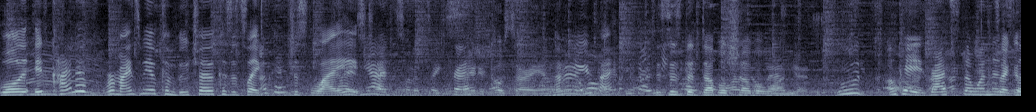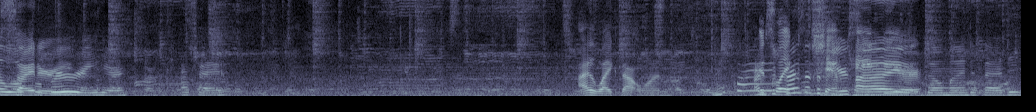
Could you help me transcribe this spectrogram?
Well. It, it kind of reminds me of kombucha because it's like Okay. just light. Yeah. This one, it's like Fresh. cider. Oh, sorry. I'm No, no, no, you're fine. This is the double shovel one. Ooh, okay, that's the one that's like the a local cider. brewery here. Okay. I like that one. I'm It's like surprised the beer champagne beer. don't mind if I do.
